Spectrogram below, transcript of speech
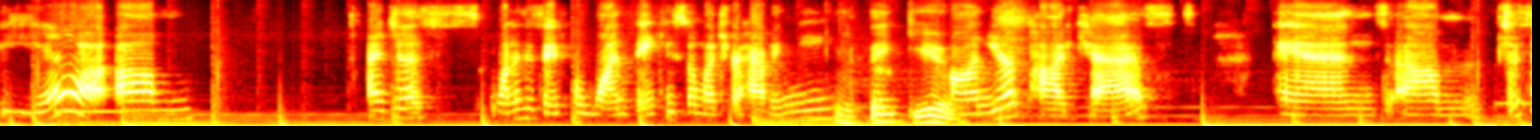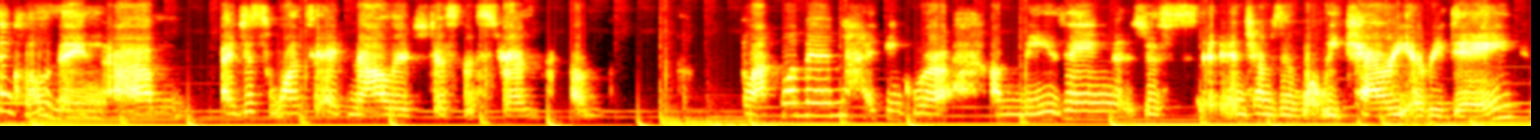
Yeah. Um I just wanted to say, for one, thank you so much for having me. Mm, thank you. On your podcast. And um, just in closing, um, I just want to acknowledge just the strength of Black women. I think we're amazing just in terms of what we carry every day.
